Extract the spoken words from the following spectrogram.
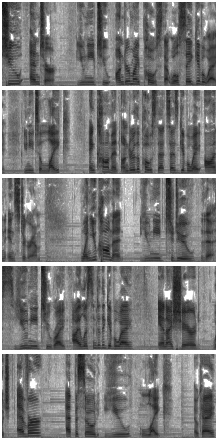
To enter, you need to, under my post that will say giveaway, you need to like and comment under the post that says giveaway on Instagram. When you comment, you need to do this. You need to write, I listened to the giveaway and I shared whichever episode you like. Okay?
